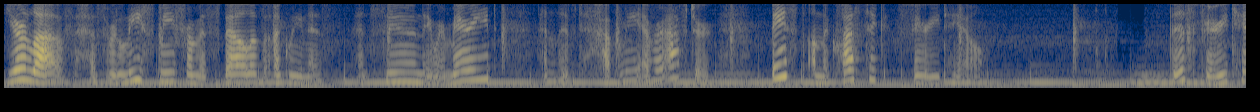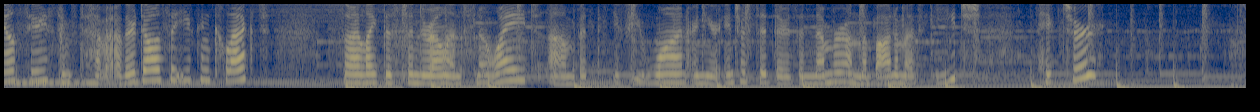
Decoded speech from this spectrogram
Your love has released me from a spell of ugliness, and soon they were married and lived happily ever after, based on the classic fairy tale. This fairy tale series seems to have other dolls that you can collect. So I like the Cinderella and Snow White, um, but if you want and you're interested, there's a number on the bottom of each picture. It's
